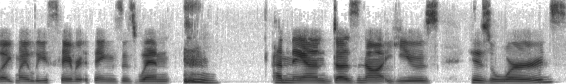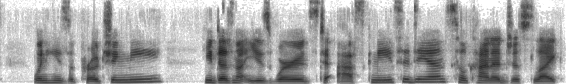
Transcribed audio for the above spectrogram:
like my least favorite things is when a man does not use his words when he's approaching me. He does not use words to ask me to dance. He'll kind of just like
